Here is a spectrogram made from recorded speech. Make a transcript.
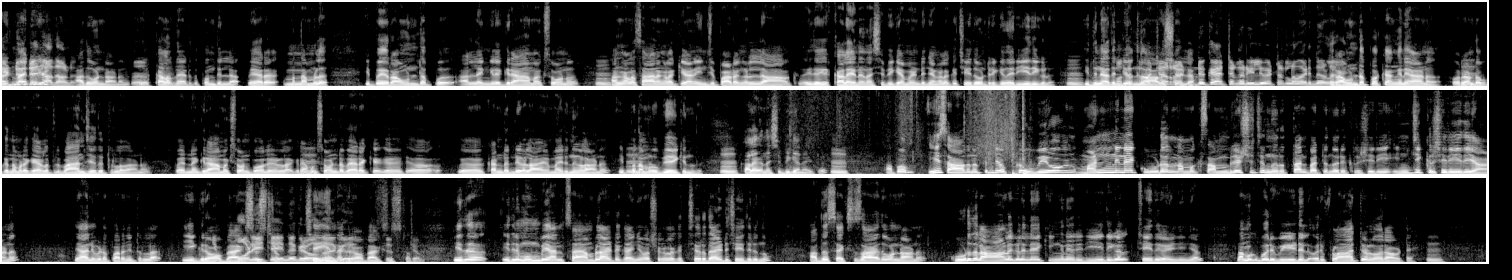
അതുകൊണ്ടാണ്. കള നേരത്തെ പൊന്തില്ല. വേറെ നമ്മൾ ഇപ്പൊ ഈ റൗണ്ട് അപ്പ് അല്ലെങ്കിൽ ഗ്രാമക്സോണ് അങ്ങനെയുള്ള സാധനങ്ങളൊക്കെയാണ് ഇഞ്ചിപ്പാടങ്ങളിൽ ആ ഇത് കളയെ നശിപ്പിക്കാൻ വേണ്ടി ഞങ്ങളൊക്കെ ചെയ്തുകൊണ്ടിരിക്കുന്ന രീതികൾ. ഇതിന് അതിന്റെ ഒന്നും ആവശ്യമില്ല. റൗണ്ട് അപ്പ് ഒക്കെ അങ്ങനെയാണ്. റൗണ്ട് അപ്പ് ഒക്കെ നമ്മുടെ കേരളത്തിൽ ബാൻ ചെയ്തിട്ടുള്ളതാണ്. പിന്നെ ഗ്രാമക്സോൺ പോലെയുള്ള ഗ്രാമക്സോണിന്റെ വേറെ കണ്ടന്റുകളായ മരുന്നുകളാണ് ഇപ്പൊ നമ്മൾ ഉപയോഗിക്കുന്നത്. കളയെ നശിപ്പിക്കാനായിട്ട്. അപ്പം ഈ സാധനത്തിന്റെ ഒക്കെ ഉപയോഗം മണ്ണിനെ കൂടുതൽ നമുക്ക് സംരക്ഷിച്ച് നിർത്താൻ പറ്റുന്ന ഒരു കൃഷി ഇഞ്ചി കൃഷി രീതിയാണ് ഞാൻ ഇവിടെ പറഞ്ഞിട്ടുള്ള ഈ ഗ്രോ ബാഗ് സിസ്റ്റം. ചെയ്യുന്ന ഗ്രോ ബാഗ് സിസ്റ്റം. ഇത് ഇതിനു മുമ്പ് ഞാൻ സാമ്പിൾ ആയിട്ട് കഴിഞ്ഞ വർഷങ്ങളൊക്കെ ചെറുതായിട്ട് ചെയ്തിരുന്നു. അത് സക്സസ് ആയതുകൊണ്ടാണ് കൂടുതൽ ആളുകളിലേക്ക് ഇങ്ങനെ ഒരു രീതികൾ ചെയ്തു കഴിഞ്ഞു കഴിഞ്ഞാൽ നമുക്കിപ്പോൾ ഒരു വീടിൽ ഒരു ഫ്ലാറ്റ് ഉള്ളവരാവട്ടെ.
